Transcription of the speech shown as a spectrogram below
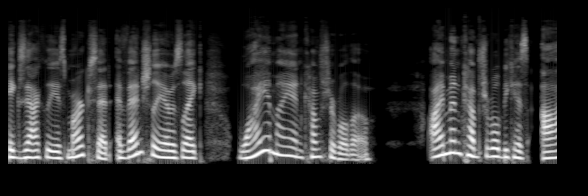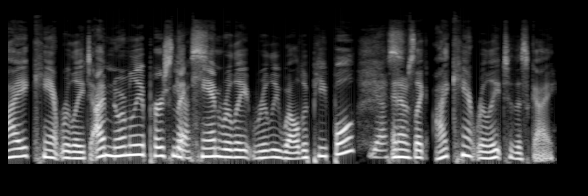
exactly as Mark said, eventually I was like, why am I uncomfortable though? I'm uncomfortable because I can't relate. To, I'm normally a person Yes. that can relate really well to people. yes. And I was like, I can't relate to this guy.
